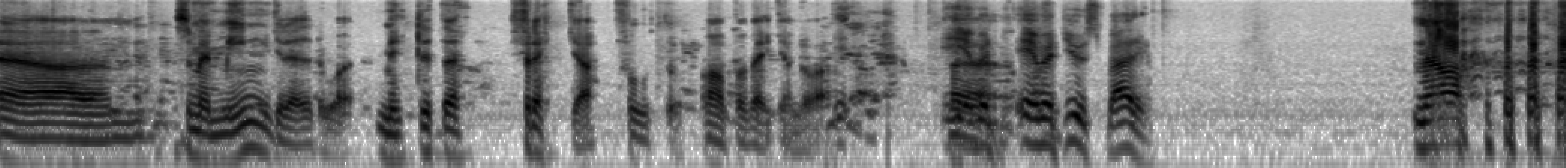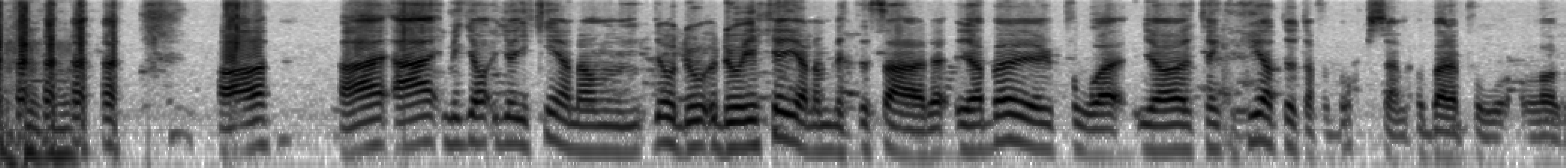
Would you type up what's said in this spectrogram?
Ehm, som är min grej då. Mitt lite fräcka foto att ha på väggen då. Evert, Evert Ljusberg. Ja. ja. Nej, nej, men jag, jag gick igenom... Då, då gick jag igenom lite så här... Jag började på... Jag tänkte helt utanför boxen och började på och,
